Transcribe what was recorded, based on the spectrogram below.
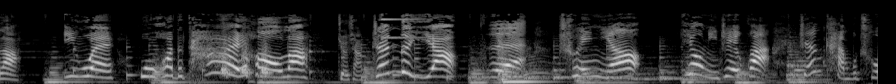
了，因为我画的太好了，就像真的一样。对，吹牛！就你这画，真看不出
